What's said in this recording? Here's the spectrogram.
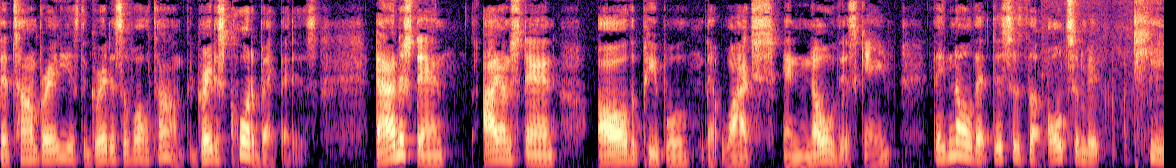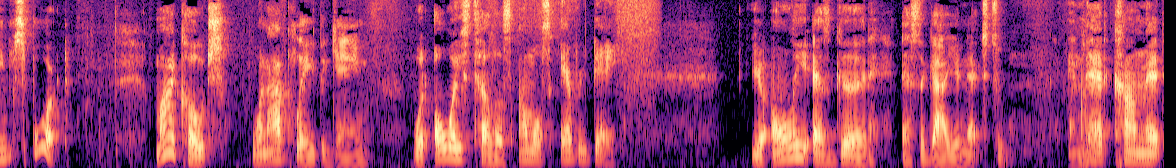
that Tom Brady is the greatest of all time, the greatest quarterback that is. And I understand, I understand all the people that watch and know this game, they know that this is the ultimate team sport. My coach, when I played the game, would always tell us almost every day, you're only as good as the guy you're next to. And that comment,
